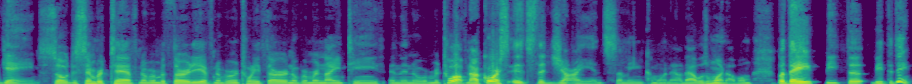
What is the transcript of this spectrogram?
games, so December 10th, November 30th, November 23rd, November 19th, and then November 12th. Now, of course, it's the Giants. I mean, come on now, that was one of them, but they beat the beat the team.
